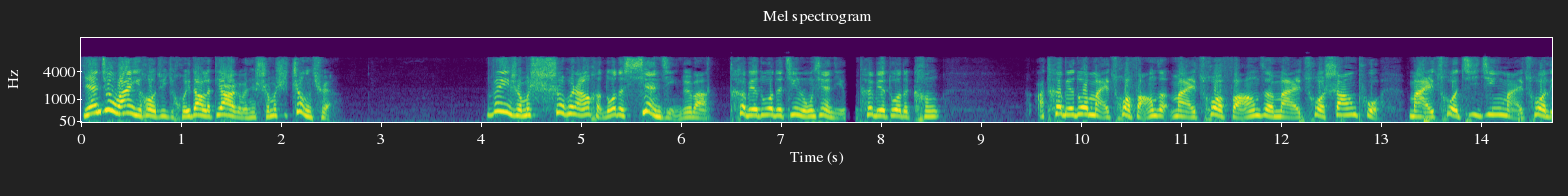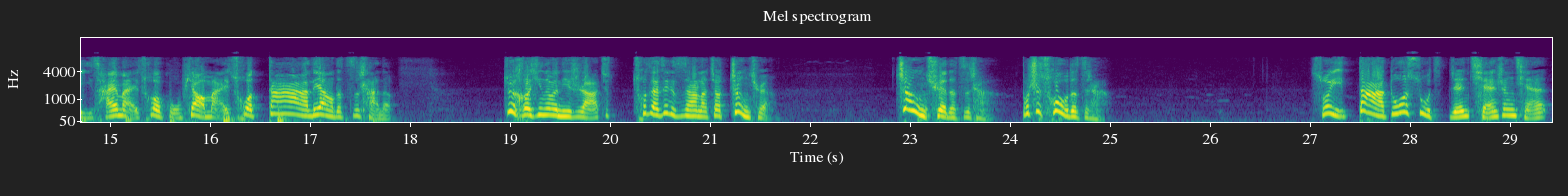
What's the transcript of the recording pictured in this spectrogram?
研究完以后，就回到了第二个问题：什么是正确？为什么社会上有很多的陷阱，对吧？特别多的金融陷阱，特别多的坑啊，特别多买错房子、买错房子、买错商铺、买错基金、买错理财、买错股票、买错大量的资产的。最核心的问题是啥？就错在这个字上呢，叫正确。正确的资产不是错误的资产，所以大多数人钱生钱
